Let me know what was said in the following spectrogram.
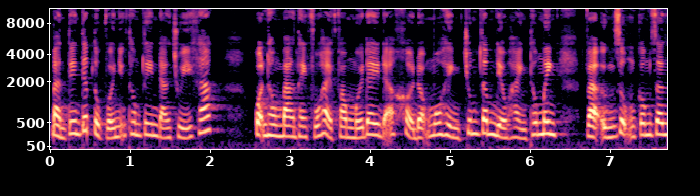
Bản tin tiếp tục với những thông tin đáng chú ý khác. Quận Hồng Bàng, thành phố Hải Phòng mới đây đã khởi động mô hình trung tâm điều hành thông minh và ứng dụng công dân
